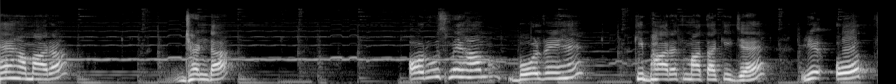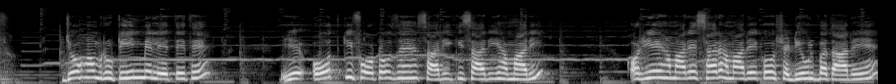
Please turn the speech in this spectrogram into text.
है हमारा झंडा। और उसमें हम बोल रहे हैं कि भारत माता की जय। ये ओथ जो हम रूटीन में लेते थे, ये ओथ की फ़ोटोज़ हैं सारी की सारी हमारी। और ये हमारे सर हमारे को शेड्यूल बता रहे हैं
